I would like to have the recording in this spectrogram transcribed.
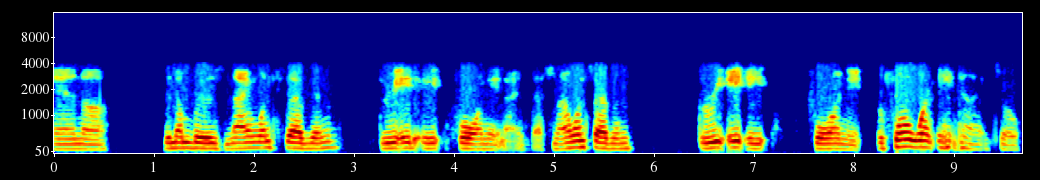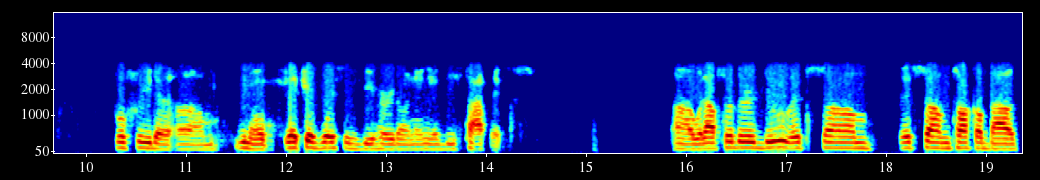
and uh, the number is nine one seven three eight eight four one eight nine. That's nine one seven three eight eight four one eight four one eight nine. So feel free to um, you know let your voices be heard on any of these topics. Uh, without further ado, let's um, let's um, talk about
